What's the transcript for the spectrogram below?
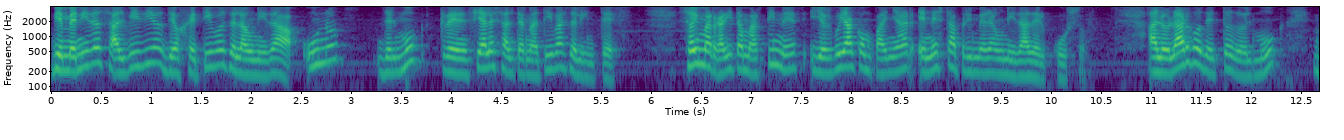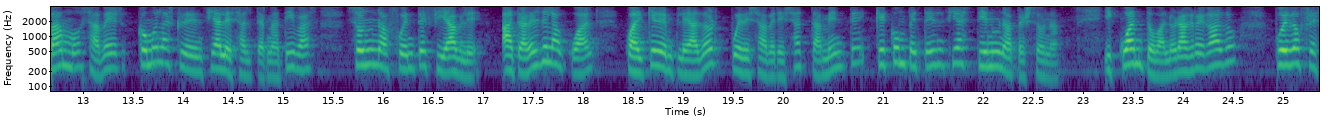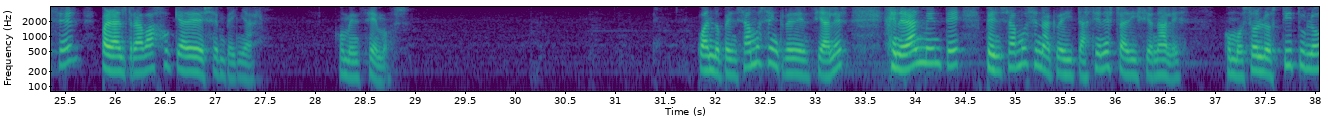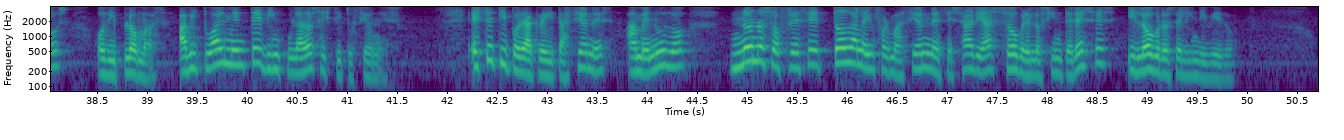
Bienvenidos al vídeo de objetivos de la unidad 1 del MOOC Credenciales Alternativas del INTEF. Soy Margarita Martínez y os voy a acompañar en esta primera unidad del curso. A lo largo de todo el MOOC vamos a ver cómo las credenciales alternativas son una fuente fiable a través de la cual cualquier empleador puede saber exactamente qué competencias tiene una persona y cuánto valor agregado puede ofrecer para el trabajo que ha de desempeñar. Comencemos. Cuando pensamos en credenciales, generalmente pensamos en acreditaciones tradicionales, como son los títulos o diplomas, habitualmente vinculados a instituciones. Este tipo de acreditaciones a menudo no nos ofrece toda la información necesaria sobre los intereses y logros del individuo.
